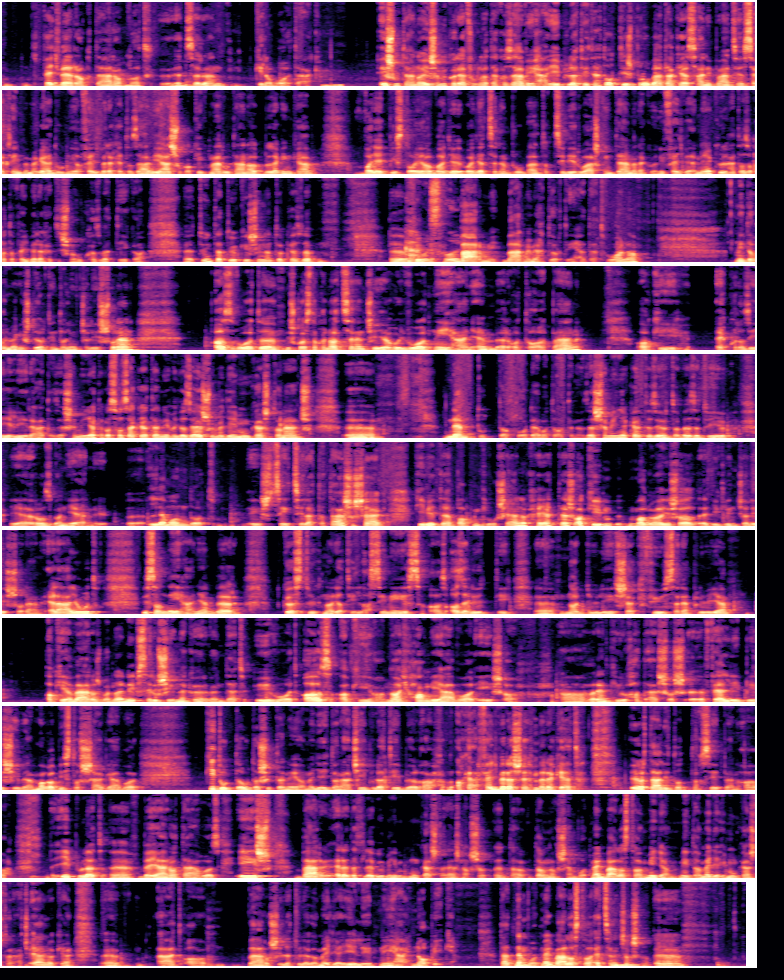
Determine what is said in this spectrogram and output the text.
fegyverraktárakat egyszerűen kirabolták. Mm. És utána is, amikor elfoglalták az AVH épületét, hát ott is próbálták elszállni páncélszekrénybe, meg eldugni a fegyvereket az AVH-sok, akik már utána leginkább vagy egy pisztolya, vagy, vagy egyszerűen próbáltak civil ruhásként elmenekülni fegyver nélkül, hát azokat a fegyvereket is magukhoz vették a tüntetők, és innentől kezdve bármi, bármi megtörténhetett volna, mint ahogy meg is történt a lincselés során. Az volt Miskolcnak a nagy szerencséje, hogy volt néhány ember a talpán, aki ekkor az élére állt az eseményeknek. Azt hozzá kell tenni, hogy az első megyei munkástanács nem tudta kordába tartani az eseményeket, ezért a vezetője Rozgany Ernő lemondott, és CC lett a társaság, kivétel Pap Miklós elnök helyettes, aki maga is az egyik lincselés során elájult, viszont néhány ember köztük Nagy Attila színész, az azelőtti nagygyűlések főszereplője, aki a városban nagy népszerűségnek örvendett. Ő volt az, aki a nagy hangjával és a, a rendkívül hatásos fellépésével, magabiztosságával ki tudta utasítani a megyei tanács épületéből a, akár fegyveres embereket, őrt állítottak szépen a épület bejáratához, és bár eredetileg ő még munkástanácsnak tagnak sem volt megválasztva, mint a megyei munkástanács elnöke állt a város, illetőleg a megyei élén néhány napig. Tehát nem volt megválasztva, egyszerűen csak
